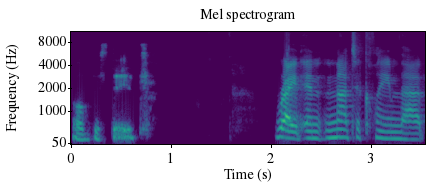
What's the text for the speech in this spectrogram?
of the state. Right. And not to claim that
